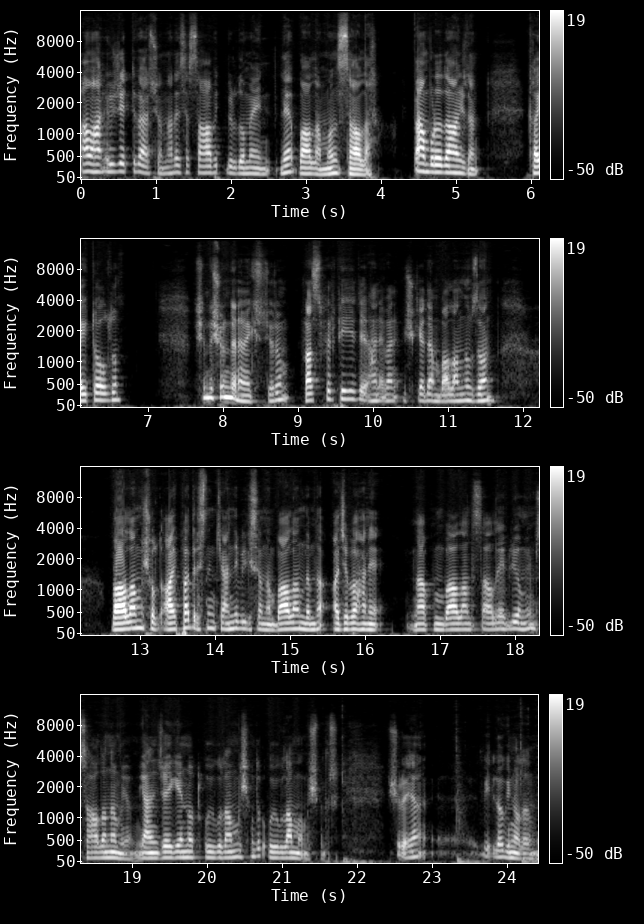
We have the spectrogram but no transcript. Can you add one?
Ama hani ücretli versiyonlarda ise sabit bir domainle bağlanmanızı sağlar. Ben burada daha önceden kayıt oldum. Şimdi şunu denemek istiyorum. Raspberry Pi'yi de hani ben 3G'den bağlandığım zaman bağlanmış oldu. IP adresinin kendi bilgisayarından bağlandığımda acaba hani ne yapayım bağlantı sağlayabiliyor muyum? Sağlanamıyorum. Yani CG Not uygulanmış mıdır? Uygulanmamış mıdır? Şuraya bir login olalım.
